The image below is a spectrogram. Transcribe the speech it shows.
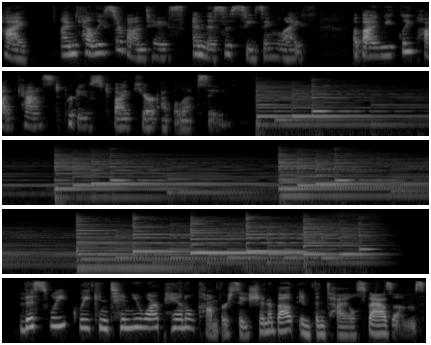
Hi, I'm Kelly Cervantes, and this is Seizing Life, a bi weekly podcast produced by Cure Epilepsy. This week, we continue our panel conversation about infantile spasms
